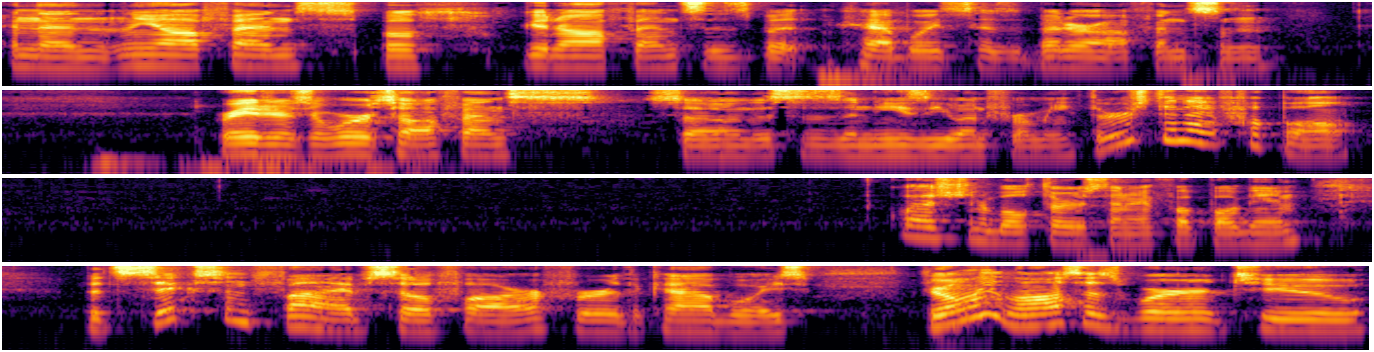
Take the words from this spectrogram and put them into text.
And then the offense, both good offenses, but Cowboys has a better offense and Raiders a worse offense. So this is an easy one for me. Thursday night football. questionable Thursday night football game. But six and five so far for the Cowboys. Their only losses were to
